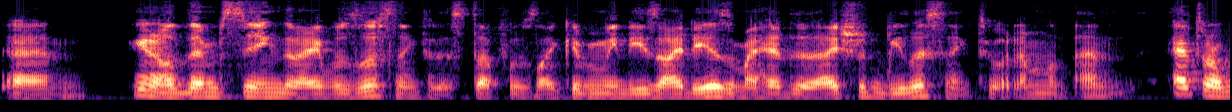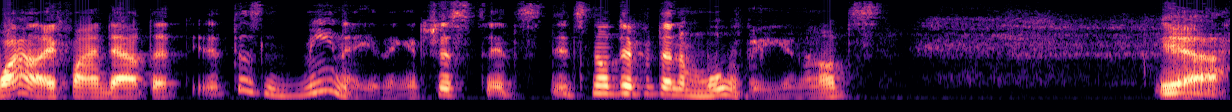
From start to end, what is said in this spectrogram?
And you know, them seeing that I was listening to this stuff was like giving me these ideas in my head that I shouldn't be listening to it. And, and after a while, I find out that it doesn't mean anything. It's just it's it's no different than a movie. You know, it's Yeah,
